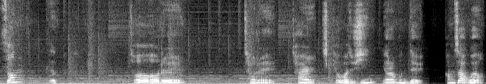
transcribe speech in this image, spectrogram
선급 저를 저를 잘 지켜봐 주신 여러분들 감사하고요.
